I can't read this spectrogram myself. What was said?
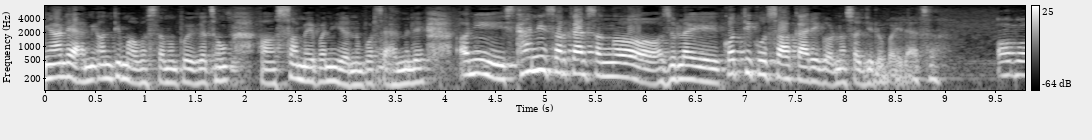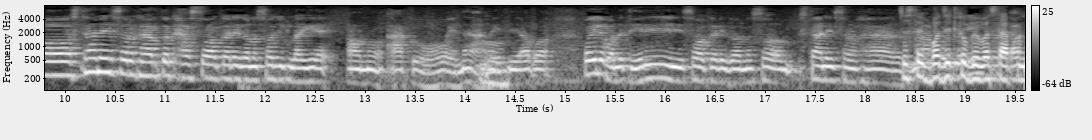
यहाँले हामी अन्तिम अवस्थामा पुगेका छौँ। समय पनि हेर्नुपर्छ हामीले। अनि स्थानीय सरकारसँग हजुरलाई कतिको सहकार्य गर्न सजिलो भइरहेछ? अब स्थानीय सरकार त खास सहकारी गर्न सजिलो लागि आउनु आएको हो होइन? हामी चाहिँ अब पहिलोभन्दा धेरै सहकारी गर्न स स्थानीय सरकार जस्तै बजेटको व्यवस्थापन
